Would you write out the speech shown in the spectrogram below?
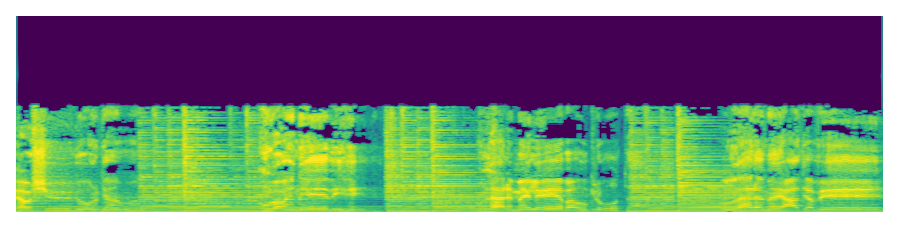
Jag var 20 år gammal Hon var en evighet Hon lärde mig leva och gråta Hon lärde mig allt jag vet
